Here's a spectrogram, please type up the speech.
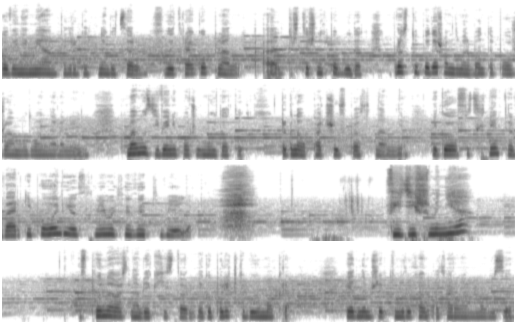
Głowie nie miałam konkretnego celu, chytrego planu, altruistycznych pobudek. Po prostu podeszłam do Melbonta, położyłam mu dłoń na ramieniu. Ku memu zdziwieniu poczuł mój dotyk. Drgnął, patrzył wprost na mnie. Jego wyschnięte wargi powoli ostrzeliły się ze zdziwienia. Widzisz mnie? Wpłynęłaś na bieg historii. Jego policzki były mokre. Jednym szybkim ruchem otarłam mu łzy.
